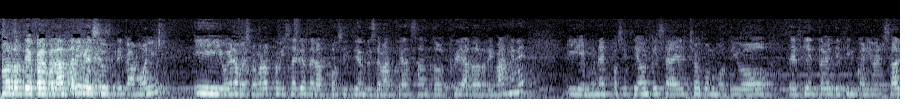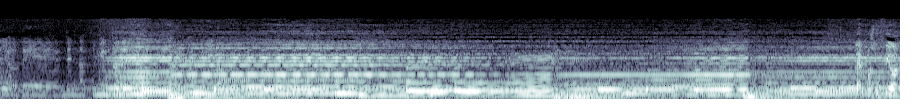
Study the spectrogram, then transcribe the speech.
Somos Rocío Calvo Lázaro y Jesús Rica Moli, y bueno, pues somos los comisarios de la exposición de Sebastián Santos, creador de imágenes y es una exposición que se ha hecho con motivo del 125 aniversario del nacimiento de este La exposición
